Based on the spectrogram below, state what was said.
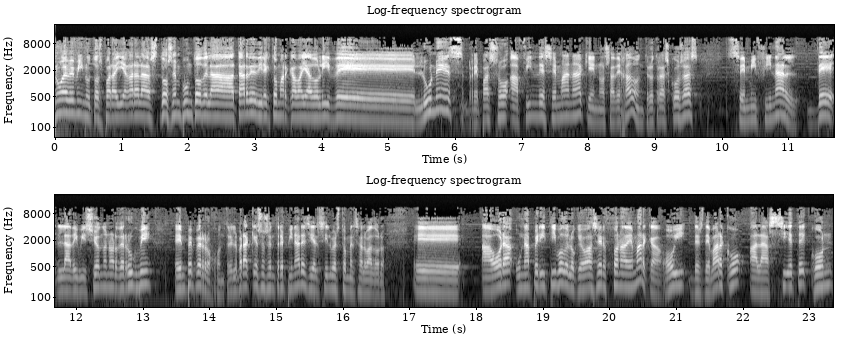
Nueve minutos para llegar a las dos en punto de la tarde. Directo Marca Valladolid de lunes. Repaso a fin de semana que nos ha dejado, entre otras cosas, semifinal de la División de Honor de Rugby en Pepe Rojo, entre el Braquesos entre Pinares y el Silverstone El Salvador. Eh, ahora un aperitivo de lo que va a ser zona de marca. Hoy desde Barco a las 7 con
